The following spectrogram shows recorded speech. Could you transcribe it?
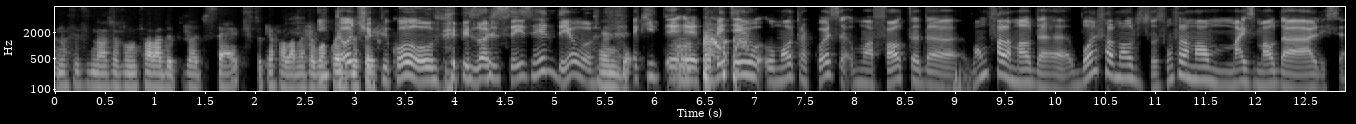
eu não sei se nós já vamos falar do episódio 7, se tu quer falar mais alguma então, coisa. Então, tipo, ficou, o episódio 6 rendeu. rendeu. É que é, é, também tem uma outra coisa, uma falta da... Vamos falar mal da... O bom é falar mal dos outros, vamos falar mal, mais mal da Alice.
